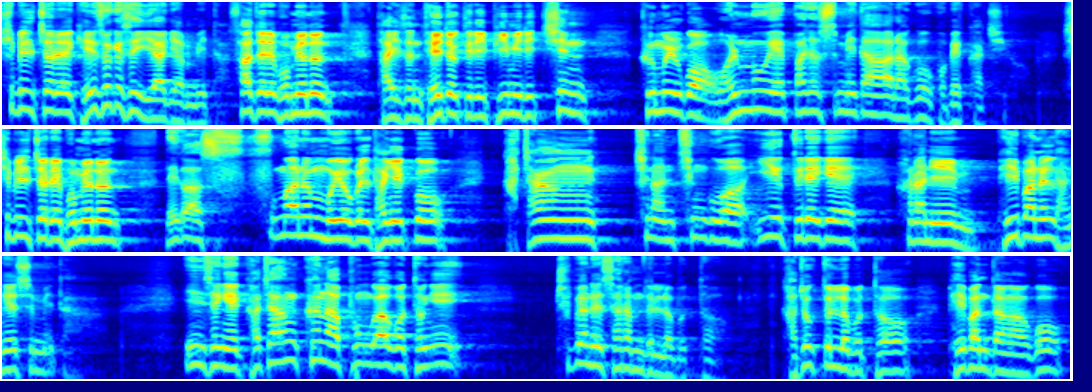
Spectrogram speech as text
11절에 계속해서 이야기합니다. 4절에 보면은 다윗은 대적들이 비밀이 친 그물과 월무에 빠졌습니다라고 고백하지요. 11절에 보면은 내가 수많은 모욕을 당했고 가장 친한 친구와 이웃들에게 하나님 비반을 당했습니다. 인생의 가장 큰 아픔과 고통이 주변의 사람들로부터 가족들로부터 배반당하고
